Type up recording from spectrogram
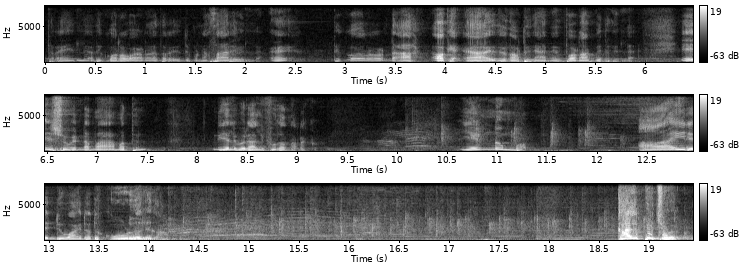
അത്രയും ഇല്ല അത് കുറവാണ് അത്ര ഇത് സാരമില്ല ഏ? ഇത് കുറവുണ്ട്? ആ ഓക്കെ. ആ ഇരുന്നോട്ടെ ഞാൻ ഇത് തൊടാൻ പറ്റുന്നില്ല. യേശുവിന്റെ നാമത്തിൽ ചിലപ്പോൾ ഒരു അത്ഭുതം നടക്കും. എണ്ണുമ്പം ആയിരം രൂപ അതിനകത്ത് അത് കൂടുതൽ കാണും. കൽപ്പിച്ചു വെക്കും.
